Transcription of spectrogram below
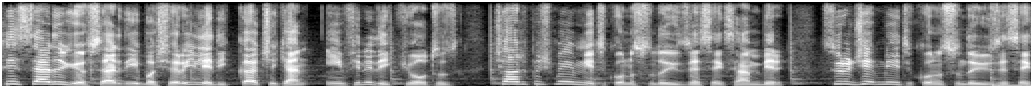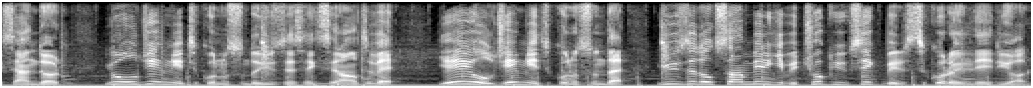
Testlerde gösterdiği başarıyla dikkat çeken Infiniti Q30 çarpışma emniyeti konusunda %81, sürücü emniyeti konusunda %84, yolcu emniyeti konusunda %86 ve yaya yolcu emniyeti konusunda %91 gibi çok yüksek bir skor elde ediyor.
